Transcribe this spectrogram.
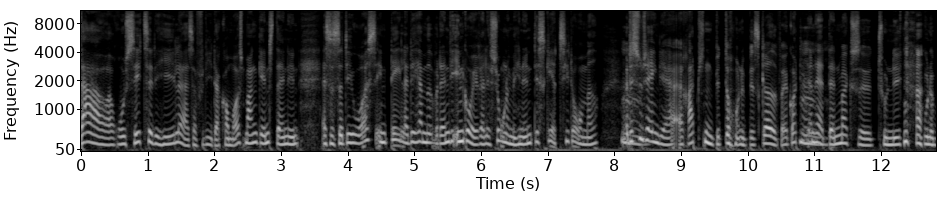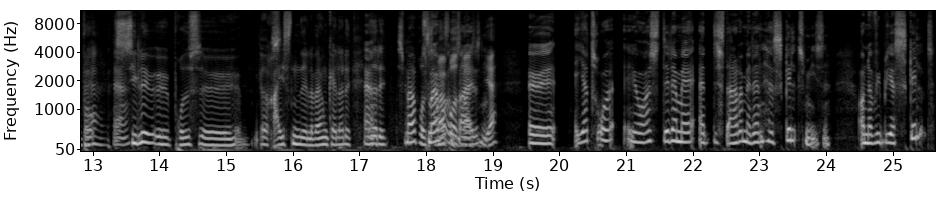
der er rosé til det hele, altså, fordi der kommer også mange genstande ind. Altså, så det er jo også en del af det her med, hvordan vi indgår i relationer med hinanden. Det sker tit over mad. Mm. Og det synes jeg egentlig er, er ret sådan bedårende beskrevet, for jeg kan godt lide mm. den her Danmarks øh, turné, hun er på. ja, ja. Sillebrøds øh, rejsen, eller hvad hun kalder det. Ja. Hvad det? Smørbrøds. Smørbrødsrejsen. Ja. Øh, jeg tror jo også det der med, at det starter med den her skilsmisse. Og når vi bliver skilt,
